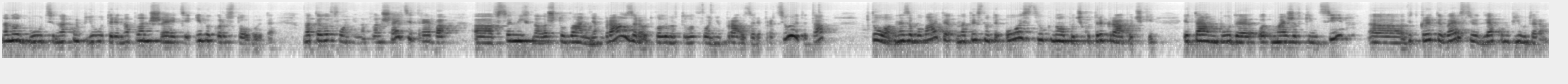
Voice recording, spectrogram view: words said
на ноутбуці, на комп'ютері, на планшеті і використовуєте. На телефоні, на планшеті треба в самих налаштуваннях браузера, от коли ви в телефоні в браузері працюєте, так, то не забувайте натиснути ось цю кнопочку, три крапочки, і там буде от майже в кінці е, відкрити версію для комп'ютера.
